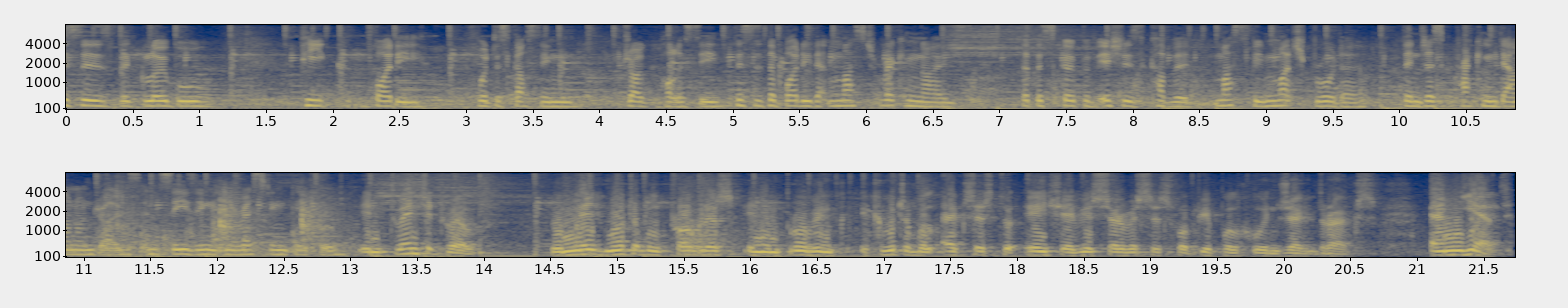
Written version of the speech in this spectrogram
This is the global peak body for discussing drug policy. This is the body that must recognise that the scope of issues covered must be much broader than just cracking down on drugs and seizing and arresting people. In 2012, we made notable progress in improving equitable access to HIV services for people who inject drugs. And yet,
